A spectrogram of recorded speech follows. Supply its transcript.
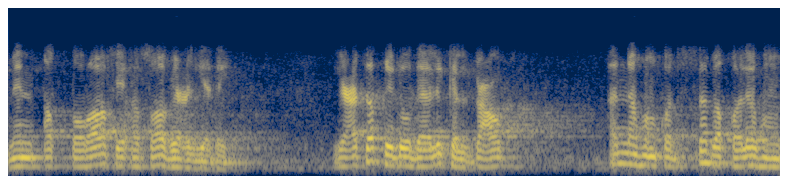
من أطراف أصابع اليدين. يعتقد ذلك البعض أنهم قد سبق لهم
